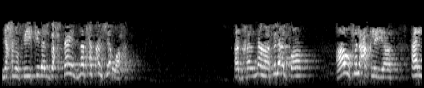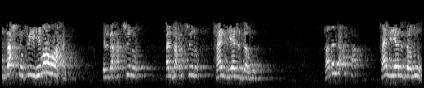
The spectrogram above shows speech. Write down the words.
نحن في كلا البحثين نبحث عن شيء واحد. أدخلناها في الألفاظ أو في العقليات. البحث فيهما واحد. البحث شنو؟ البحث شنو؟ هل يلزم؟ هذا البحث هل يلزم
